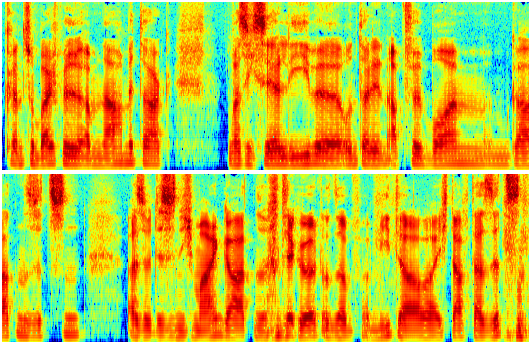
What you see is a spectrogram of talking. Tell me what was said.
kann zum Beispiel am Nachmittag, was ich sehr liebe, unter den Apfelbäumen im Garten sitzen. Also das ist nicht mein Garten, sondern der gehört unserem Vermieter, aber ich darf da sitzen.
